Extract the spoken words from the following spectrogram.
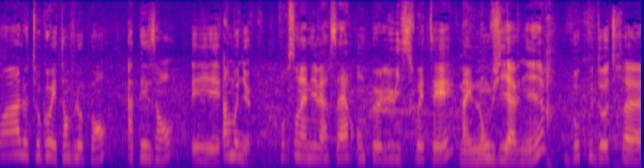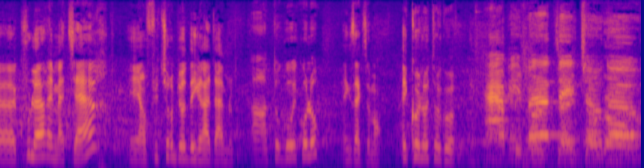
moi, le Togo est enveloppant, apaisant et harmonieux. Pour son anniversaire, on peut lui souhaiter bah, une longue vie à venir, beaucoup d'autres euh, couleurs et matières, et un futur biodégradable. Un Togo écolo Exactement. Écolo Togo. Happy birthday, Togo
